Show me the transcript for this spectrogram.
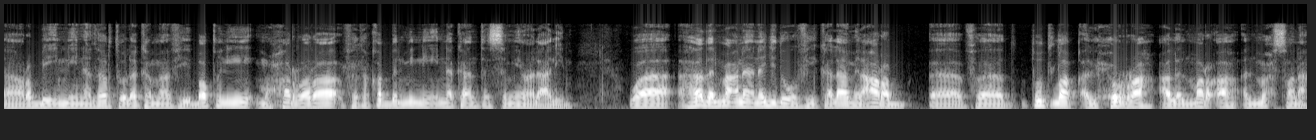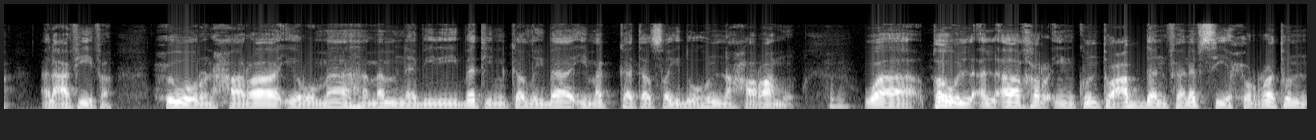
آه، ربي إني نذرت لك ما في بطني محررا فتقبل مني إنك أنت السميع العليم. وهذا المعنى نجده في كلام العرب آه، فتطلق الحرة على المرأة المحصنة العفيفة. حور حرائر ما هممن بريبة كظباء مكة صيدهن حرام. وقول الآخر إن كنت عبدا فنفسي حرة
